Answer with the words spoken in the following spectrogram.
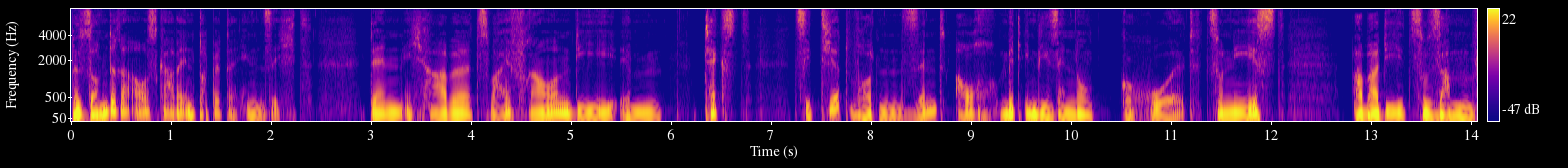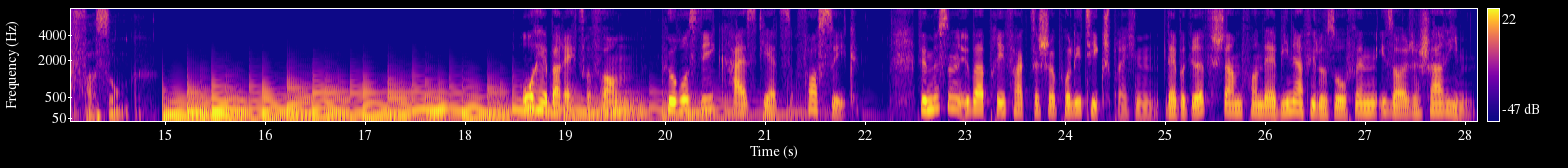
besondere Ausgabe in doppelter Hinsicht. Denn ich habe zwei Frauen, die im Text zitiert worden sind, auch mit in die Sendung geholt. Zunächst aber die Zusammenfassung. Urheberrechtsreform. Pyrrhus-Sieg heißt jetzt Voss-Sieg. Wir müssen über präfaktische Politik sprechen. Der Begriff stammt von der Wiener Philosophin Isolde Scharim.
